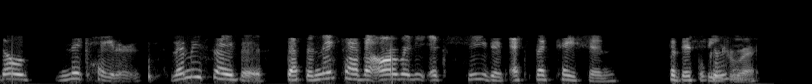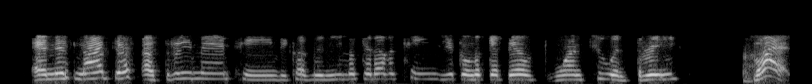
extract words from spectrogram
those Knick haters, let me say this: that the Knicks have already exceeded expectations for this season. Correct. And it's not just a three man team because when you look at other teams, you can look at their one, two, and three. But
